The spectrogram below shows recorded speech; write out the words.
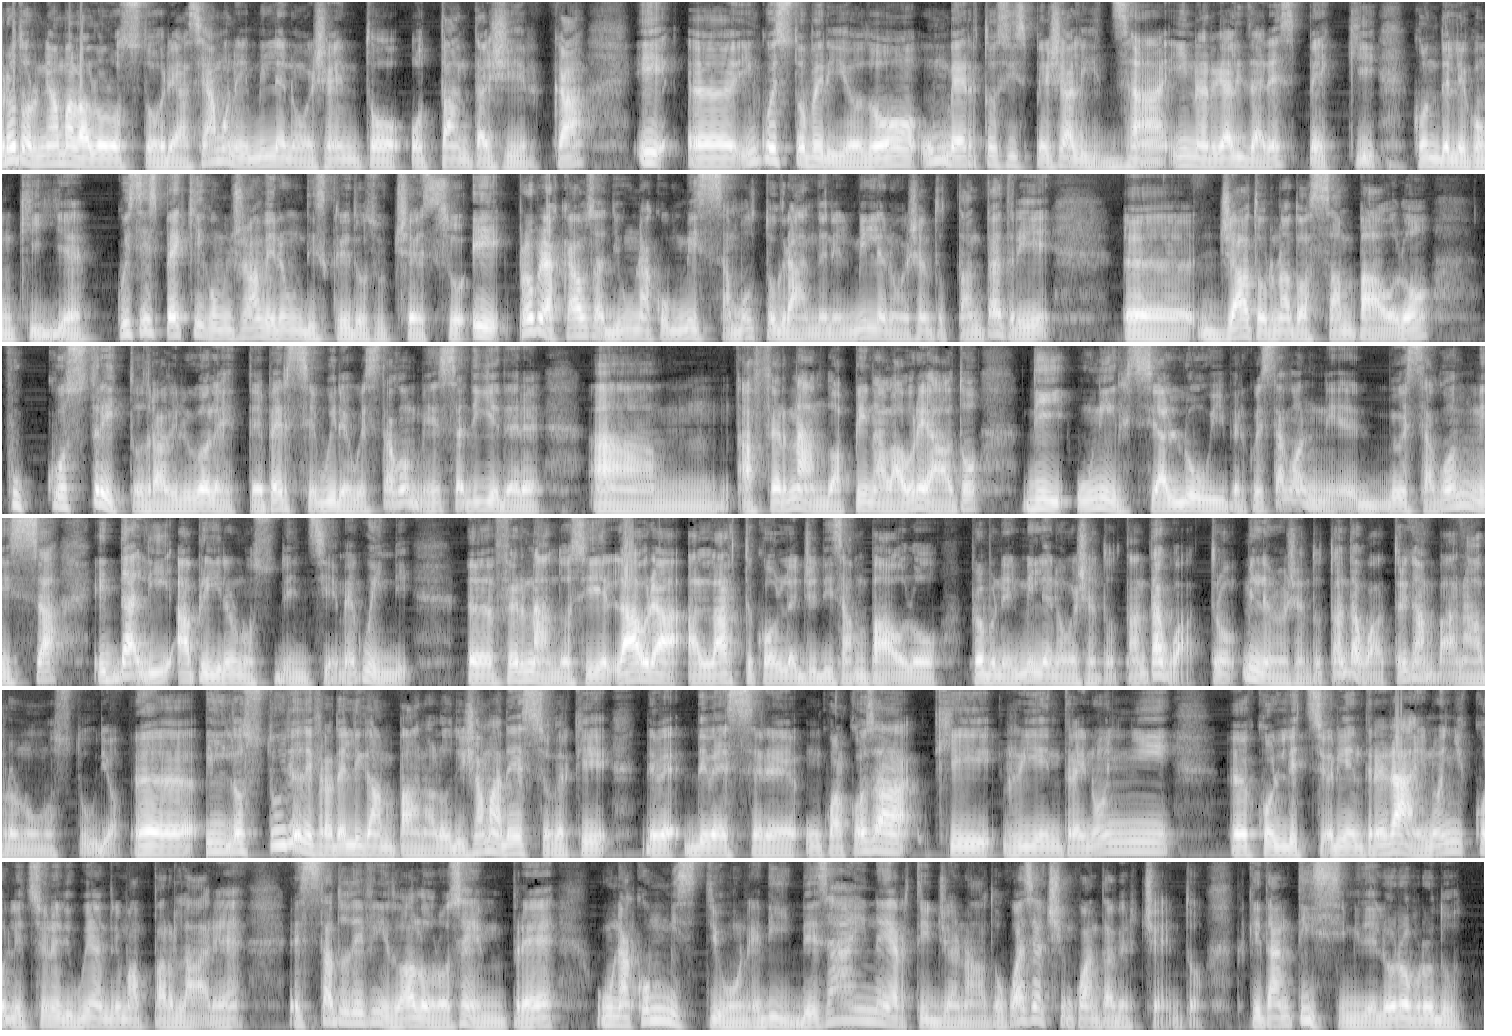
Però torniamo alla loro storia, siamo nel 1980 circa e eh, in questo periodo Umberto si specializza in realizzare specchi con delle conchiglie. Questi specchi cominciano ad avere un discreto successo e proprio a causa di una commessa molto grande nel 1983, eh, già tornato a San Paolo, fu costretto, tra virgolette, per seguire questa commessa di chiedere a, a, Fernando appena laureato di unirsi a lui per questa, con, questa commessa e da lì aprire uno studio insieme. Quindi eh, Fernando si laurea all'Art College di San Paolo proprio nel 1984, 1984 i Campana aprono uno studio. Eh, lo studio dei fratelli Campana lo diciamo adesso perché deve, deve essere un qualcosa che rientra in ogni eh, collezio- rientrerà in ogni collezione di cui andremo a parlare, è stato definito da loro sempre una commistione di design e artigianato, quasi al 50%, perché tantissimi dei loro prodotti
